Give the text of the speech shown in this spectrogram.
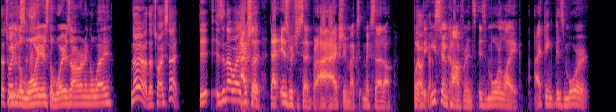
That's what Even I the said. Warriors, the Warriors aren't running away. No, no, that's what I said. Did, isn't that what I Actually, said? that is what you said, but I I actually mix, mixed that up. But the Eastern Conference is more like I think there's more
